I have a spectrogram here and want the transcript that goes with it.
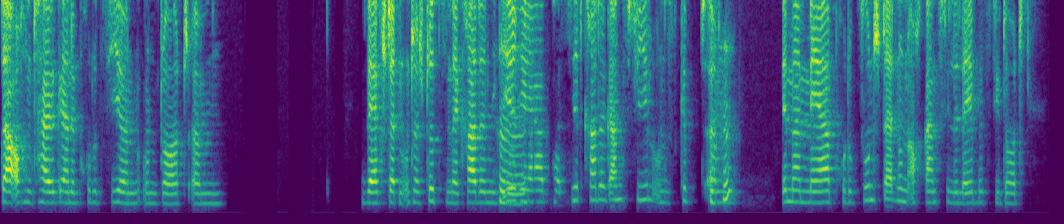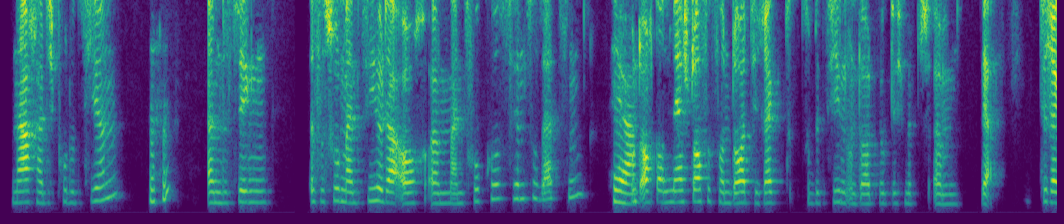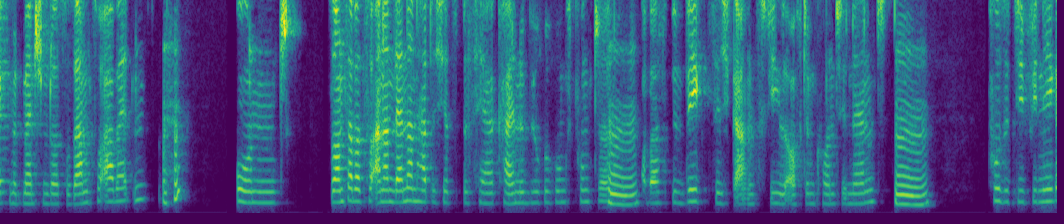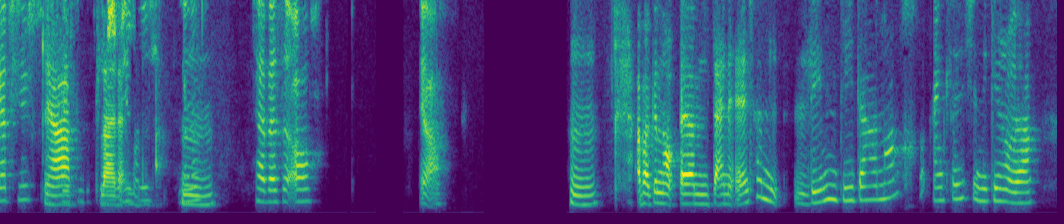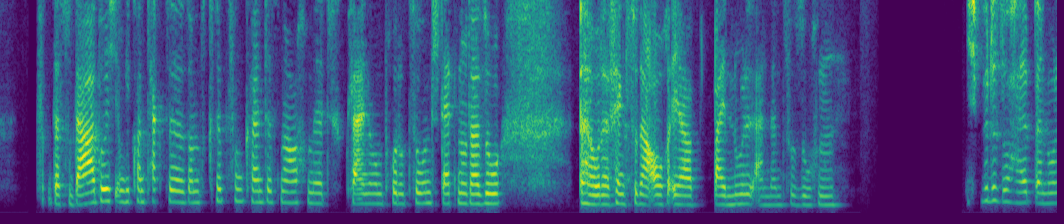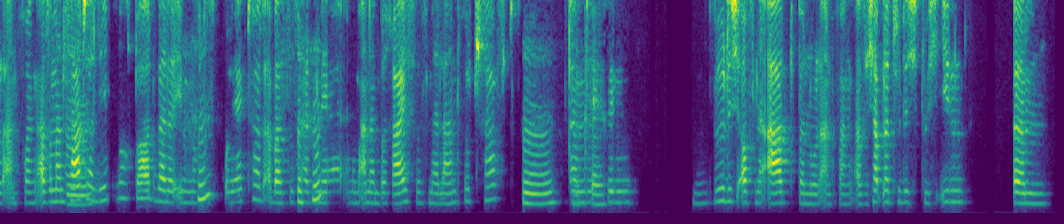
da auch einen Teil gerne produzieren und dort ähm, Werkstätten unterstützen, weil gerade in Nigeria mhm. passiert gerade ganz viel und es gibt ähm, mhm. immer mehr Produktionsstätten und auch ganz viele Labels, die dort nachhaltig produzieren. Mhm. Ähm, deswegen ist es schon mein Ziel, da auch ähm, meinen Fokus hinzusetzen ja. und auch dann mehr Stoffe von dort direkt zu beziehen und dort wirklich mit, ähm, ja, direkt mit Menschen dort zusammenzuarbeiten. Mhm. Und Sonst aber zu anderen Ländern hatte ich jetzt bisher keine Berührungspunkte, mhm. aber es bewegt sich ganz viel auf dem Kontinent. Mhm. Positiv wie negativ. Ja, ist leider schwierig. Ne? Mhm. Teilweise auch. Ja. Mhm. Aber genau, ähm, deine Eltern, leben die da noch eigentlich in Nigeria oder dass du dadurch irgendwie Kontakte sonst knüpfen könntest noch mit kleineren Produktionsstätten oder so? Äh, oder fängst du da auch eher bei Null an, dann zu suchen? Ich würde so halb bei Null anfangen. Also mein Vater mhm. lebt noch dort, weil er eben noch mhm. das Projekt hat, aber es ist halt mhm. mehr in einem anderen Bereich, es ist mehr Landwirtschaft. Mhm. Ähm, okay. Ähm, deswegen würde ich auf eine Art bei Null anfangen. Also ich habe natürlich durch ihn ähm,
